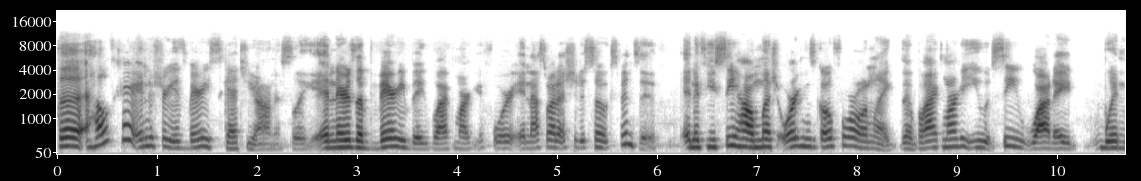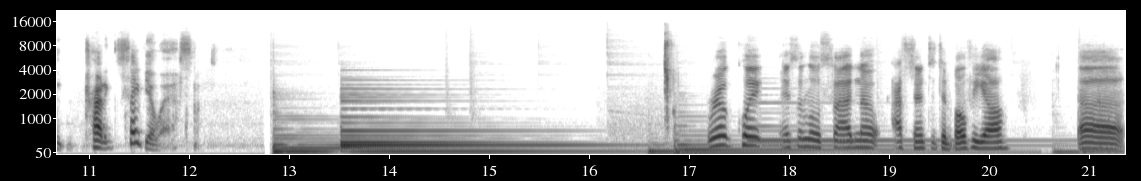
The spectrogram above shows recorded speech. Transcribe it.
the healthcare industry is very sketchy, honestly, and there's a very big black market for it, and that's why that shit is so expensive. And if you see how much organs go for on like the black market, you would see why they wouldn't try to save your ass. Real quick, it's a little side note. I sent it to both of y'all. Uh,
